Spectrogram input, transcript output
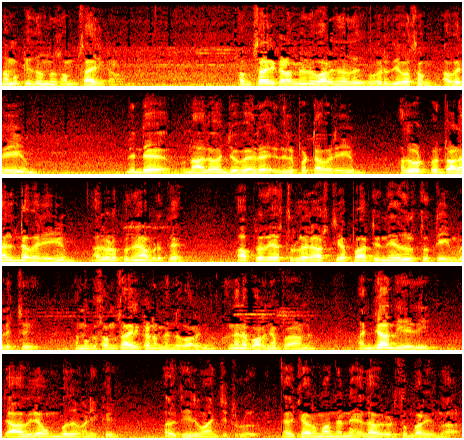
നമുക്കിതൊന്ന് സംസാരിക്കണം. സംസാരിക്കണം എന്ന് പറഞ്ഞത് ഒരു ദിവസം അവരെയും ഇതിന്റെ നാലോ അഞ്ചോ പേരെ ഇതിൽപ്പെട്ടവരെയും അതോടൊപ്പം തണലിന്റെവരെയും അതോടൊപ്പം തന്നെ അവിടുത്തെ ആ പ്രദേശത്തുള്ള രാഷ്ട്രീയ പാർട്ടി നേതൃത്വത്തെയും വിളിച്ച് നമുക്ക് സംസാരിക്കണമെന്ന് പറഞ്ഞു. അങ്ങനെ പറഞ്ഞപ്പോഴാണ് അഞ്ചാം തീയതി രാവിലെ ഒമ്പത് മണിക്ക് അത് തീരുമാനിച്ചിട്ടുള്ളത്. ചെയർമാൻ തന്നെ എല്ലാവരുടെ പറയുന്നതാണ്.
